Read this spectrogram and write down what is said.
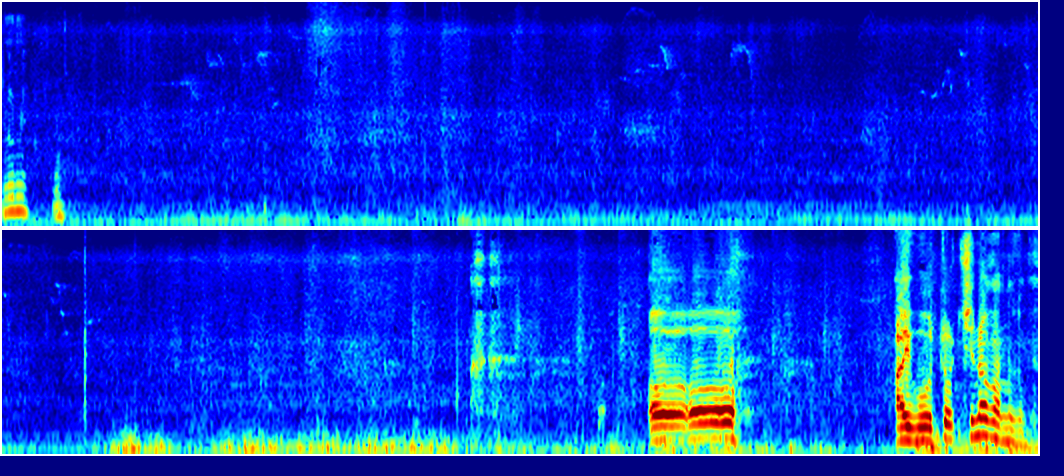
누님. 응. 어, 어, 아이고, 좀 지나가는 것 같아.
